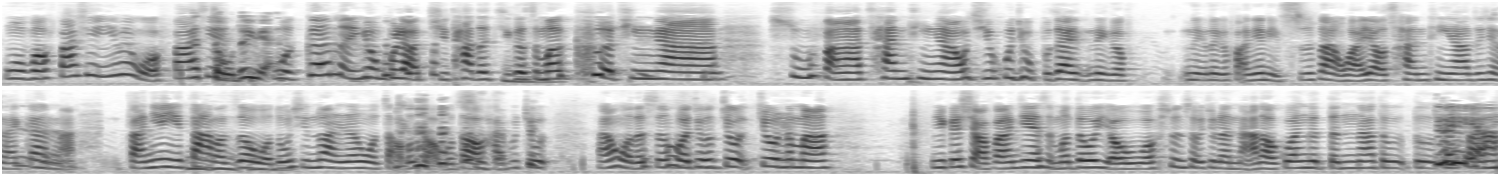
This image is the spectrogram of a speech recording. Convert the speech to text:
我我发现，因为我发现我根本用不了其他的几个 什么客厅啊、书房啊、餐厅啊，我几乎就不在那个那那个房间里吃饭，我还要餐厅啊这些来干嘛？房间一大了之后，我东西乱扔，我找都找不到，还不就反正我的生活就就就那么。一个小房间什么都有，我顺手就能拿到，关个灯啊，都都对呀，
